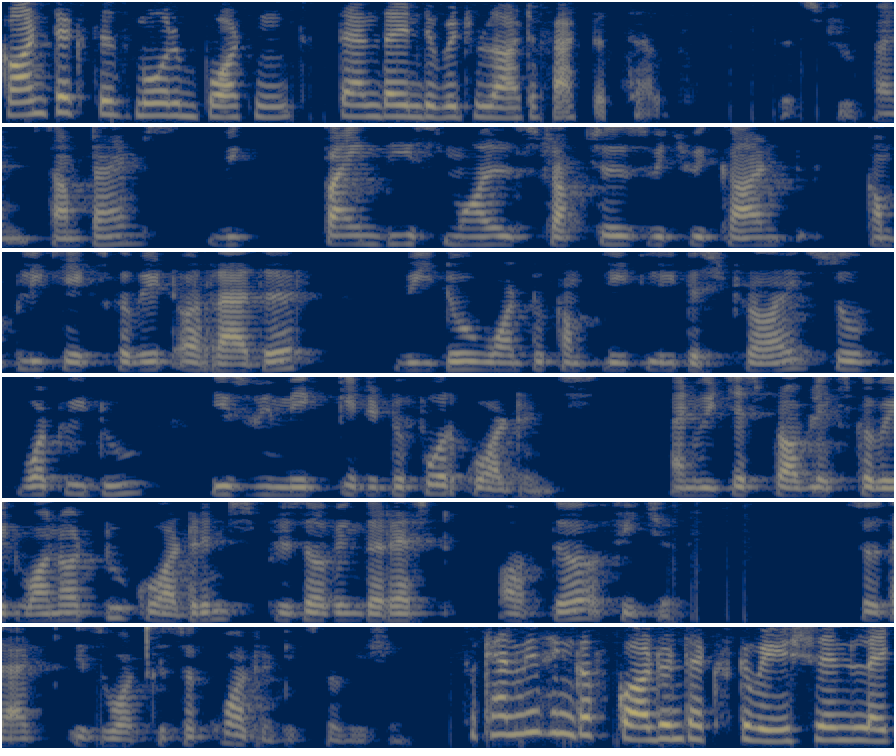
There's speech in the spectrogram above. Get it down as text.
context is more important than the individual artifact itself. That's true. And sometimes we find these small structures which we can't completely excavate, or rather, we don't want to completely destroy. So what we do is we make it into four quadrants and we just probably excavate one or two quadrants, preserving the rest of the feature. So that is what is a quadrant excavation. So can we think of quadrant excavation like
